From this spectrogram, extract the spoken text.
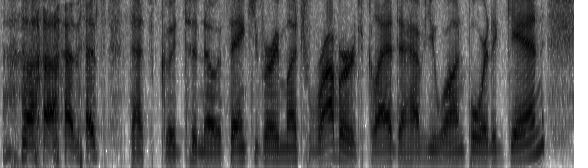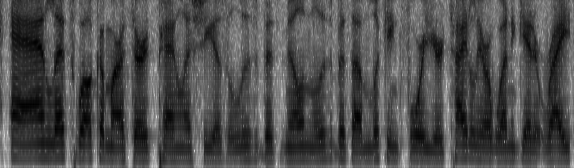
that's that's good to know. Thank you very much, Robert. Glad to have you on board again. And let's welcome our third panelist. She is Elizabeth Milne. Elizabeth, I'm looking for your title here. I want to get it right.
